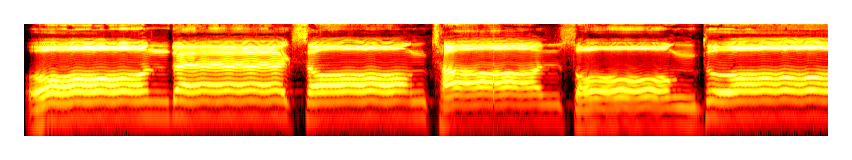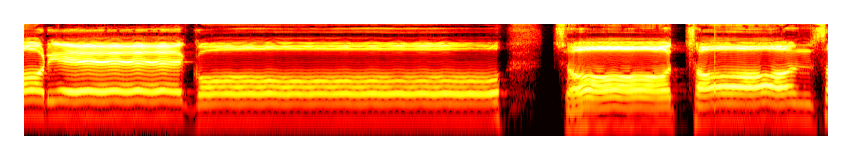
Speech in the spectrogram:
온 백성 찬송 드리고 저 천사여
